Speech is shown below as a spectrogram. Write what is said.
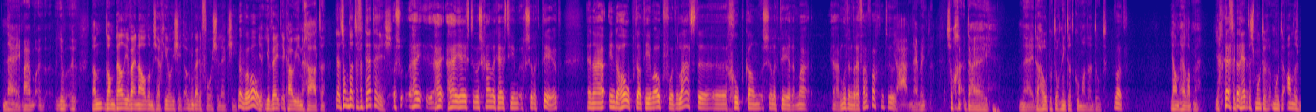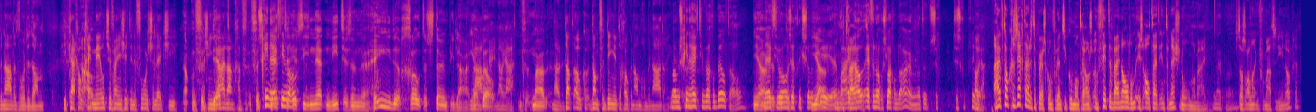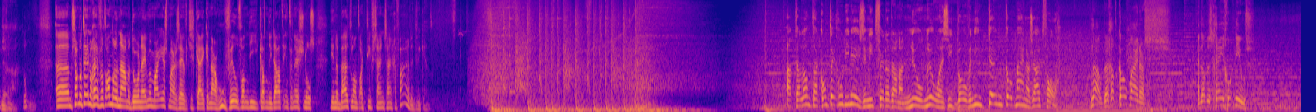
Nee, maar eh, je, eh, dan, dan bel je Wijnaldum en zeg je... Joh, je zit ook niet bij de voorselectie. Ja, waarom? Je, je weet, ik hou je in de gaten. Ja, dat is omdat de verdette is. Hij, hij, hij heeft, waarschijnlijk heeft hij hem geselecteerd. En hij, in de hoop dat hij hem ook voor de laatste eh, groep kan selecteren. Maar ja, hij moet hem er even afwachten natuurlijk. Ja, nee, maar zo ga, nee, nee, dan hoop ik toch niet dat Koeman dat doet. Wat? Jan, help me. Je verdetters moeten, moeten anders benaderd worden dan... Die krijgen ook Nou. geen mailtje van je zit in de voorselectie. Nou, een verdet- jaar lang... Misschien heeft hij wel- is hij net niet. is een eh, hele grote steunpilaar. Ja, dat wel. oké, nou ja. Maar Nou, dat ook, dan verdien je toch ook een andere benadering. Maar misschien heeft hij hem wel gebeld al. Ja, en heeft hij wel gezegd, ik selecteer Ja, je. Maar ik hou even nog een slag om de arm. Want het het is geprint. Oh ja. Hij heeft ook gezegd tijdens de persconferentie, Koeman trouwens... een fitte Wijnaldum is altijd international onder mij. Dus dat is alle informatie die je nodig hebt. misschien, Ja. Toch? Ehm, zometeen nog even wat andere namen doornemen. Maar eerst maar eens eventjes kijken naar hoeveel van die kandidaat internationals... die in het buitenland actief zijn, zijn gevaren dit weekend. Atalanta komt tegen Udinese niet verder dan een 0-0 en ziet bovendien Teun Koopmeiners uitvallen. Nou, daar gaat Koopmeiners. En dat is geen goed nieuws.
